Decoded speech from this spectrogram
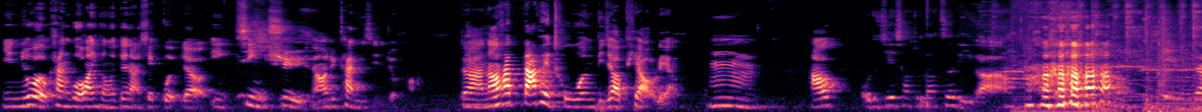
你如果有看过的话，你可能会对哪些鬼比较有兴趣，然后去看这些就好，对啊？然后它搭配图文比较漂亮。嗯，好，我的介绍就到这里了。谢谢。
